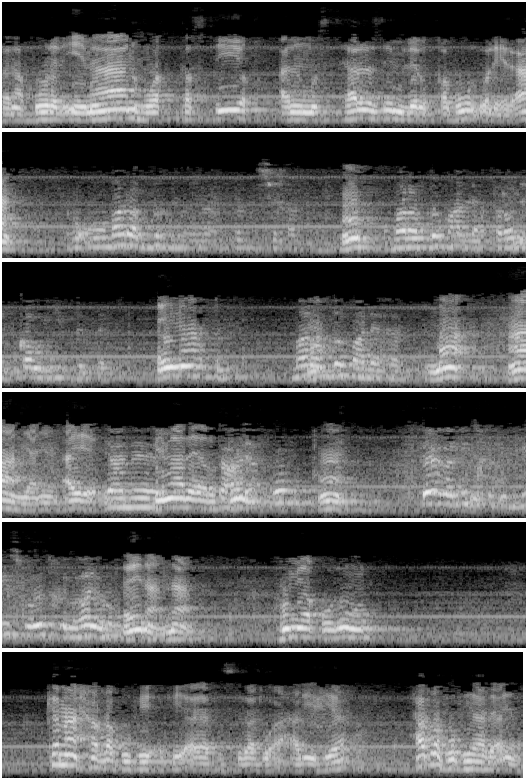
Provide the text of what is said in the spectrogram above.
فنقول الإيمان هو التصديق المستلزم للقبول والإذعان وما ردهم ضد الشيخ ها؟ ما ردهم على الاعتراض القوي جدا ده أي ما رد ما ردهم على هذا ما ها يعني أي يعني بماذا يردون؟ تعرفهم ها. فعلا يدخل إبليس ويدخل غيره. أي نعم نعم. هم يقولون كما حرفوا في في آيات الصفات وأحاديثها حرفوا في هذا أيضا.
